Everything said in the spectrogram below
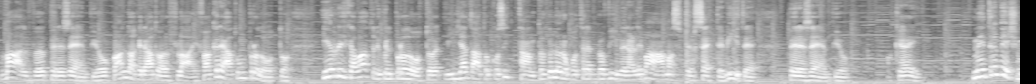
Valve, per esempio, quando ha creato Half-Life, ha creato un prodotto. Il ricavato di quel prodotto gli ha dato così tanto che loro potrebbero vivere alle Bahamas per sette vite, per esempio. Ok? Mentre invece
